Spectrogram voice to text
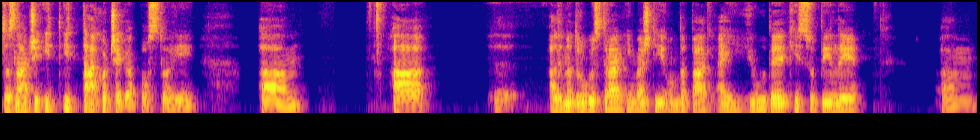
To znači, i, i tako, če ga postoji. Um, a, ali na drugo stran imaš ti onda pa jude, ki so bili um,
